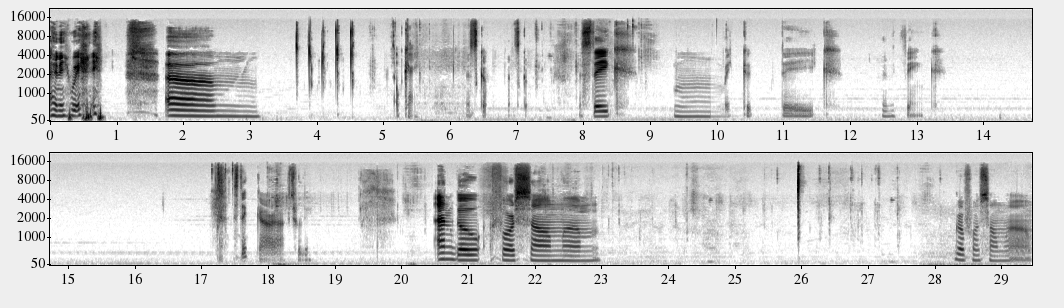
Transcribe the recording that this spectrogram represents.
Anyway. um, okay. Let's go. Let's go. Let's take. Mm, we could take. Let me think. Let's take car actually. And go for some. Um, go for some. Um,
